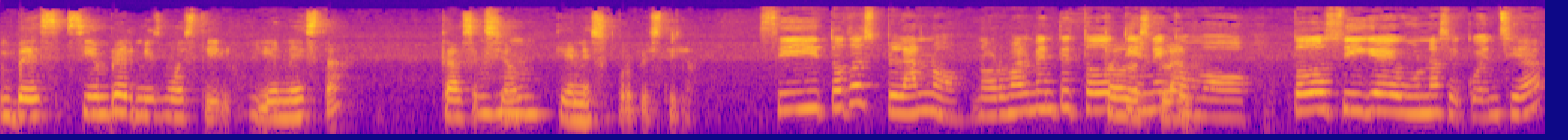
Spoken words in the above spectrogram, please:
ves siempre el mismo estilo y en esta, cada sección tiene su propio estilo. Sí, todo es plano. Normalmente todo, tiene como, todo sigue una secuencia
